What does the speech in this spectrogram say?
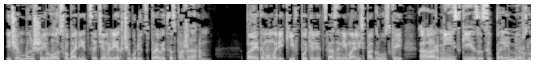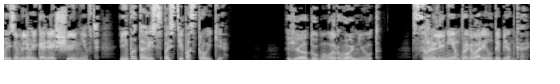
и чем больше его освободится, тем легче будет справиться с пожаром. Поэтому моряки в поте лица занимались погрузкой, а армейские засыпали мерзлой землей горящую нефть и пытались спасти постройки. «Я думал, рванет», — с сожалением проговорил Дыбенко.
